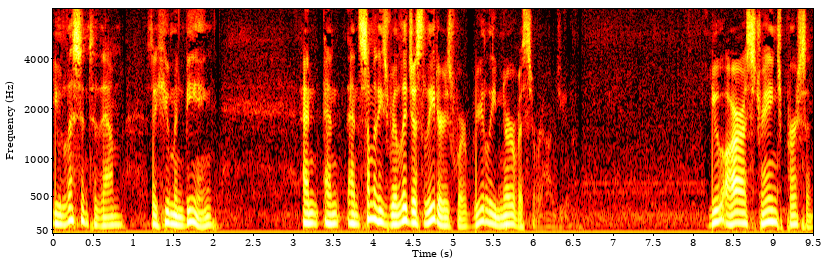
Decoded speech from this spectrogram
you listened to them as a human being? And, and, and some of these religious leaders were really nervous around you. You are a strange person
